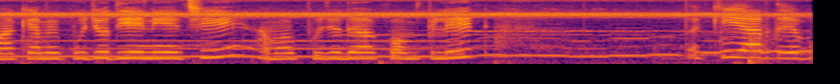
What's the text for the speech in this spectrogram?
মাকে আমি পুজো দিয়ে নিয়েছি আমার পুজো দেওয়া কমপ্লিট তা কি আর দেব?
